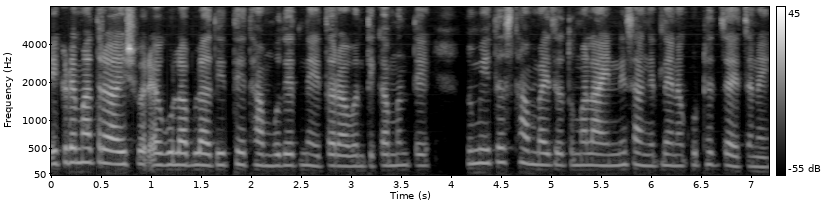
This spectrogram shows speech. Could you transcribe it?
इकडे मात्र ऐश्वर्या गुलाबला तिथे थांबू देत नाही. तर अवंतिका म्हणते तुम्ही इथंच थांबायचं. तुम्हाला आईंनी सांगितलंय ना कुठेच जायचं नाही.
